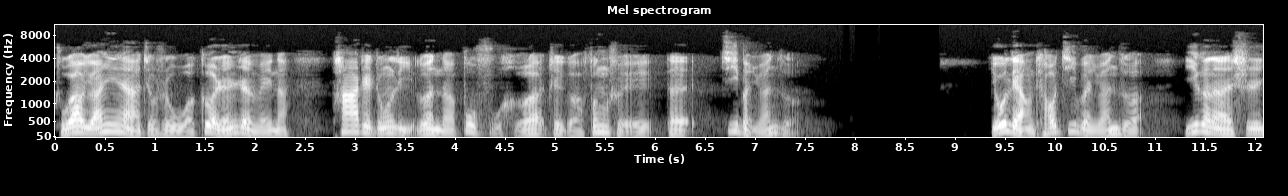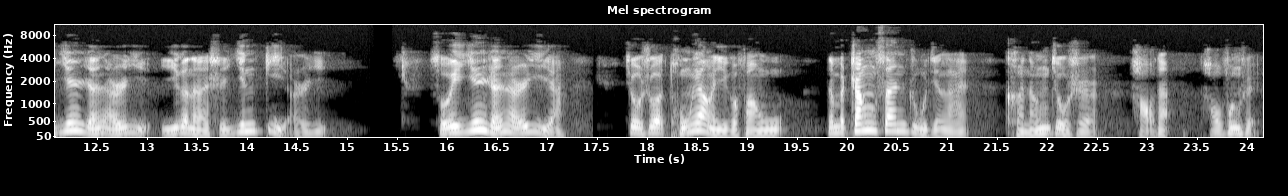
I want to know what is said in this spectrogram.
主要原因啊，就是我个人认为呢，他这种理论呢，不符合这个风水的基本原则。有两条基本原则，一个呢是因人而异，一个呢是因地而异。所谓因人而异啊，就是说同样一个房屋，那么张三住进来。可能就是好的好风水，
